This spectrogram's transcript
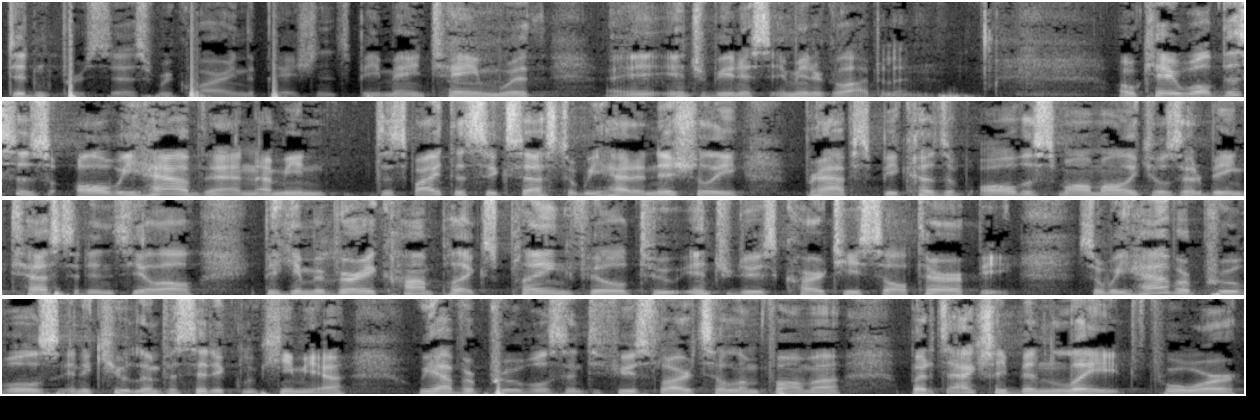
didn't persist, requiring the patients be maintained with uh, intravenous immunoglobulin. Okay, well, this is all we have then. I mean, despite the success that we had initially, perhaps because of all the small molecules that are being tested in CLL, it became a very complex playing field to introduce CAR T cell therapy. So we have approvals in acute lymphocytic leukemia, we have approvals in diffuse large cell lymphoma, but it's actually been late for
